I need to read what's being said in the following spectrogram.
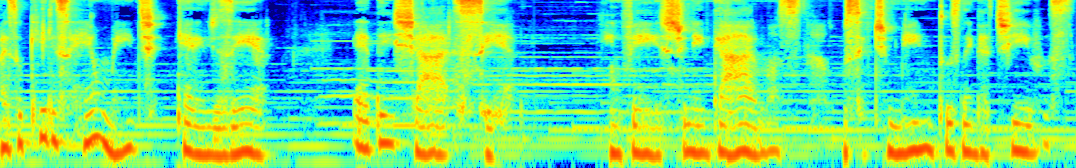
mas o que eles realmente querem dizer é deixar ser. Em vez de negarmos os sentimentos negativos,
